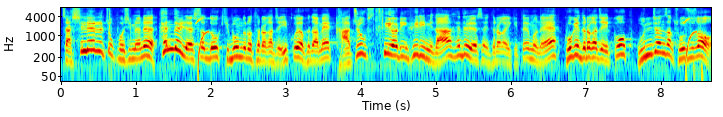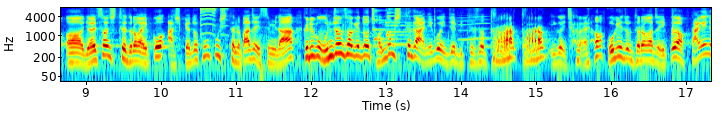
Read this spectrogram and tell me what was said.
자, 실내를 쭉 보시면은 핸들 열선도 기본으로 들어가져 있고요. 그 다음에 가죽 스티어링 휠입니다. 핸들 열선이 들어가 있기 때문에 고개 들어가져 있고 운전석 조수석 어, 열선 시트 들어가 있고 아쉽게도 통풍 시트는 빠져 있습니다. 그리고 운전석에도 전동 시트가 아니고 이제 밑에서 드락 드락 이거 있잖아요. 거기 좀 들어가져 있고요. 당연히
